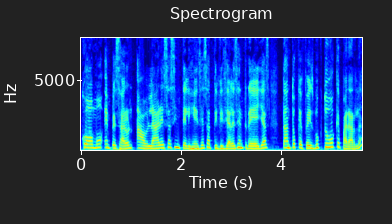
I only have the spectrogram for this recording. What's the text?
cómo empezaron a hablar esas inteligencias artificiales entre ellas, tanto que Facebook tuvo que pararla,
